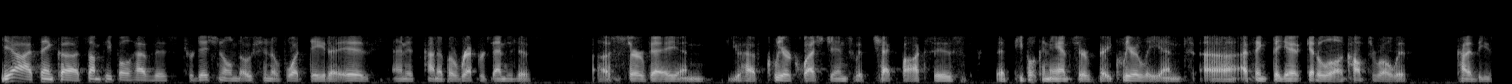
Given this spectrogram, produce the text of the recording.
Yeah, I think uh, some people have this traditional notion of what data is, and it's kind of a representative uh, survey, and you have clear questions with check boxes that people can answer very clearly. And uh, I think they get, get a little uncomfortable with kind of these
